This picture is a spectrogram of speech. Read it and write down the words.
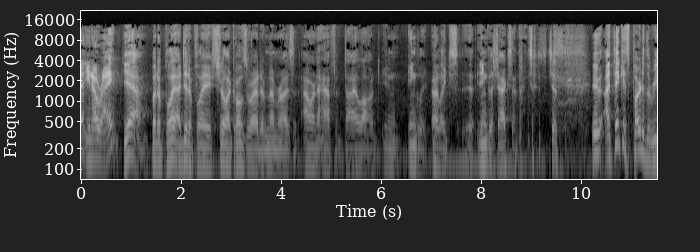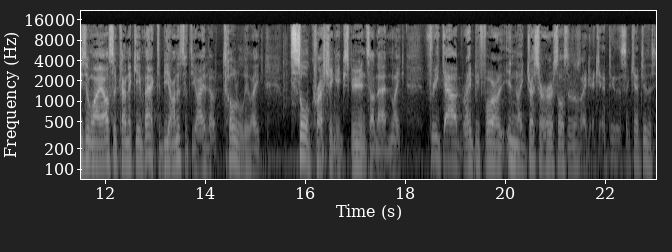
that. You know, right? Yeah, but a play. I did a play, Sherlock Holmes, where I had to memorize an hour and a half of dialogue in English, or like uh, English accent. It's just, it, I think it's part of the reason why I also kind of came back. To be honest with you, I had a totally like soul crushing experience on that, and like freaked out right before in like dress rehearsals. And I was like, I can't do this. I can't do this.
